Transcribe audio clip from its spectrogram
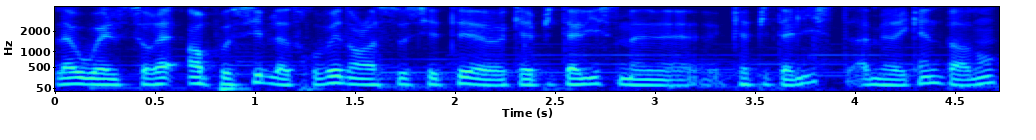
là où elle serait impossible à trouver dans la société euh, euh, capitaliste américaine, pardon,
